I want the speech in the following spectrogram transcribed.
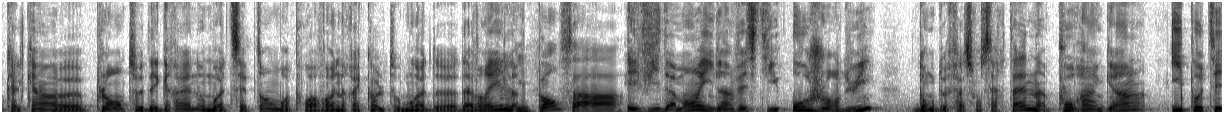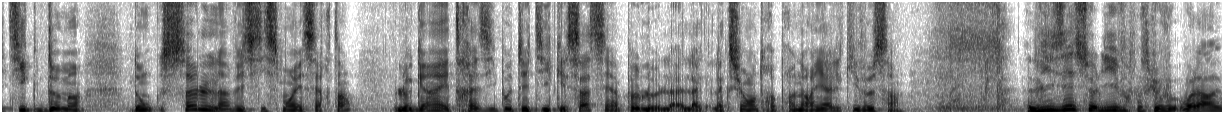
quelqu'un euh, plante des graines au mois de septembre pour avoir une récolte au mois d'avril, il pense à évidemment il investit aujourd'hui donc de façon certaine, pour un gain hypothétique demain. Donc seul l'investissement est certain, le gain est très hypothétique. Et ça, c'est un peu l'action entrepreneuriale qui veut ça. Lisez ce livre parce que voilà,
